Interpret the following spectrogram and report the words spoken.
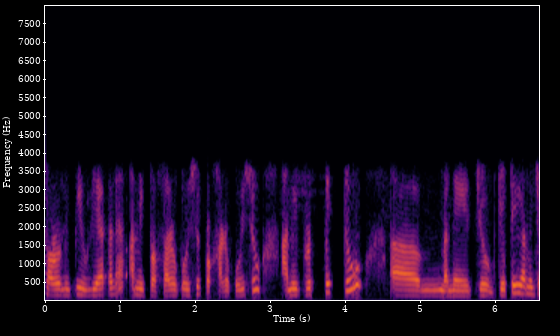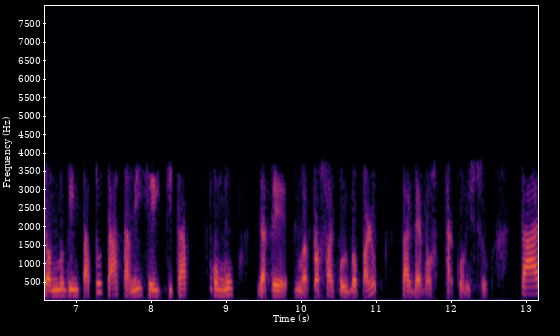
স্বৰলিপি উলিয়াই পেলাই আমি প্ৰচাৰো কৰিছো প্ৰসাৰো কৰিছো। আমি প্ৰত্যেকটো মানে য'তেই আমি জন্মদিন পাতো তাত আমি সেই কিতাপসমূহ যাতে প্ৰচাৰ কৰিব পাৰো তাৰ ব্যৱস্থা কৰিছো। তাৰ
